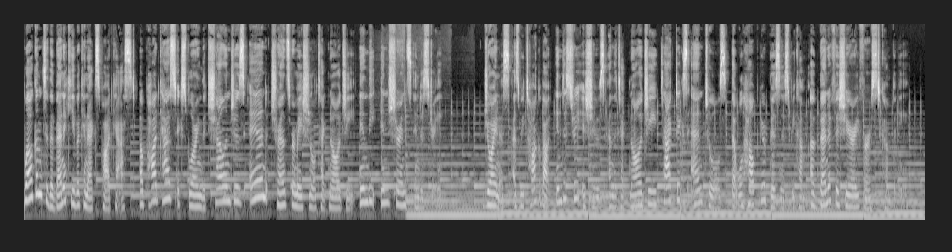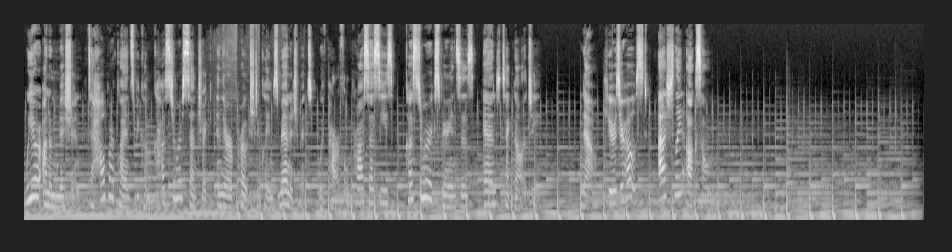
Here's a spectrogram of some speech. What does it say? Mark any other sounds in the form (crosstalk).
Welcome to the Benekiva Connects podcast, a podcast exploring the challenges and transformational technology in the insurance industry. Join us as we talk about industry issues and the technology, tactics, and tools that will help your business become a beneficiary first company. We are on a mission to help our clients become customer centric in their approach to claims management with powerful processes, customer experiences, and technology. Now, here's your host, Ashley Oxholm.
